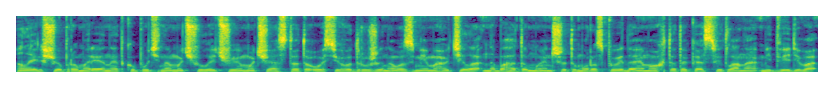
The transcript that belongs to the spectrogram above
Але якщо про маріонетку Путіна ми чули, чуємо часто, то ось його дружина у змі миготіла набагато менше. Тому розповідаємо, хто така Світлана Медведєва.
